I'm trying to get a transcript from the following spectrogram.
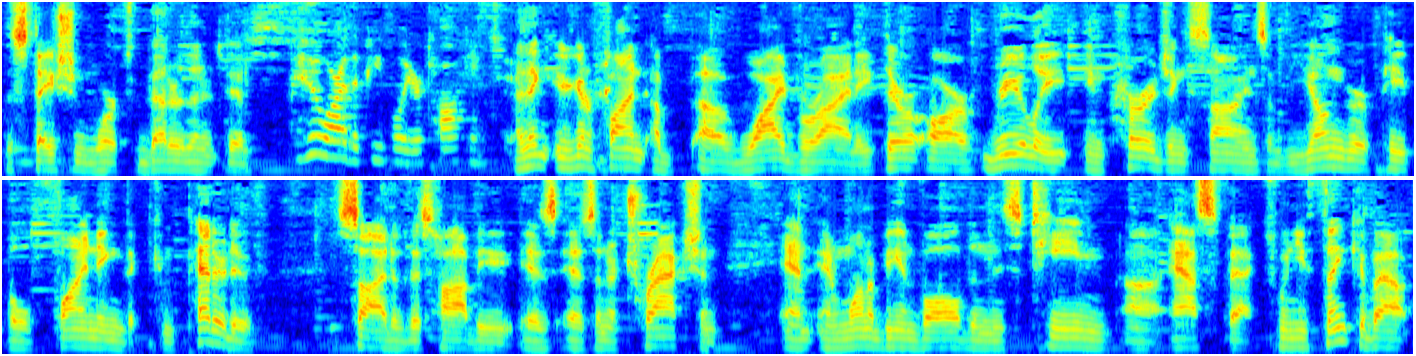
the station works better than it did. Who are the people you're talking to? I think you're going to find a, a, wide variety. There are really encouraging signs of younger people finding the competitive side of this hobby as, as an attraction and, and want to be involved in this team uh, aspect. When you think about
